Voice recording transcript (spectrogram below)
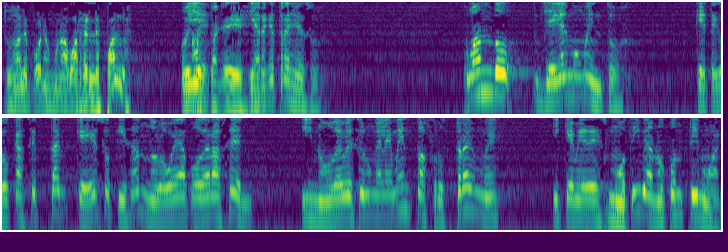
tú no le pones una barra en la espalda. Oye, ¿y ahora qué traes eso? Cuando llega el momento que tengo que aceptar que eso quizás no lo voy a poder hacer y no debe ser un elemento a frustrarme y que me desmotive a no continuar,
